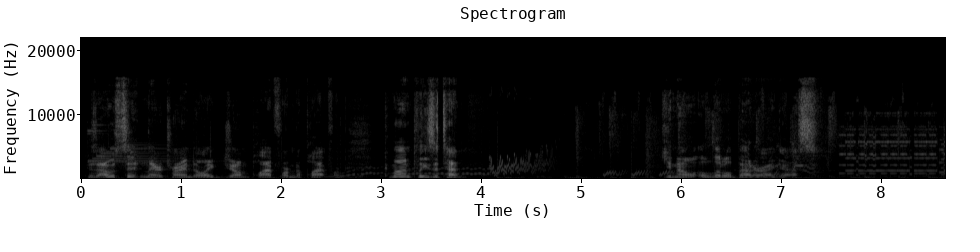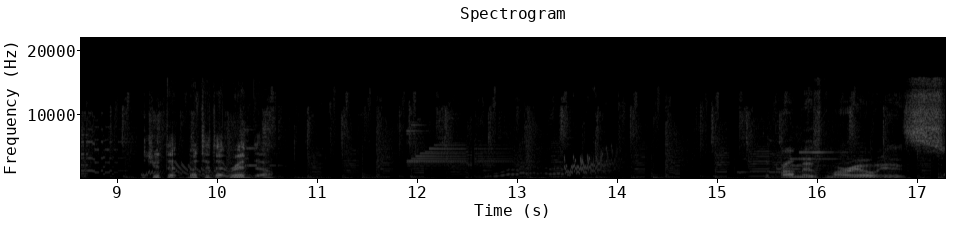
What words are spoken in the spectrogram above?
Because I was sitting there trying to like jump platform to platform. Come on, please a 10. You know, a little better, I guess. But you hit that, not hit that red though. The problem is Mario is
